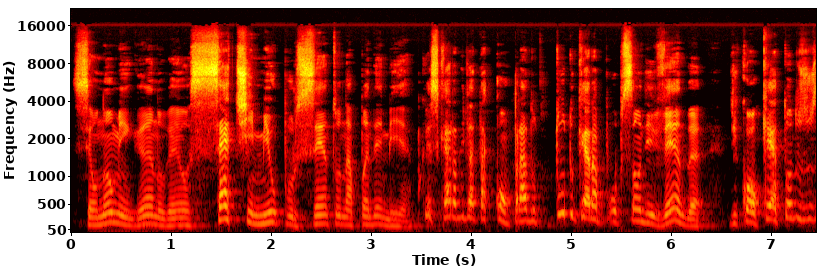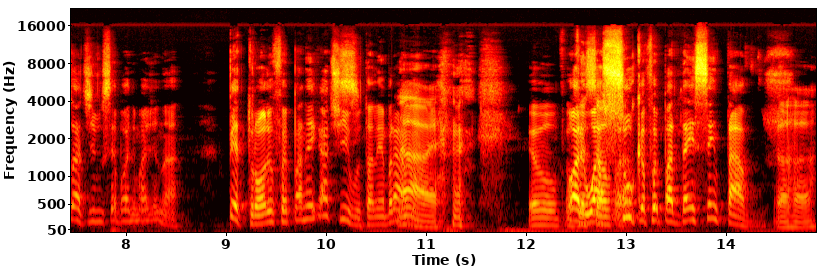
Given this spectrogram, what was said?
se eu não me engano, ganhou 7 mil por cento na pandemia. Porque esse cara devia estar comprado tudo que era opção de venda de qualquer, todos os ativos que você pode imaginar petróleo foi para negativo, tá lembrado? Não, é. Eu, Olha, o açúcar foi para 10 centavos. Uhum.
